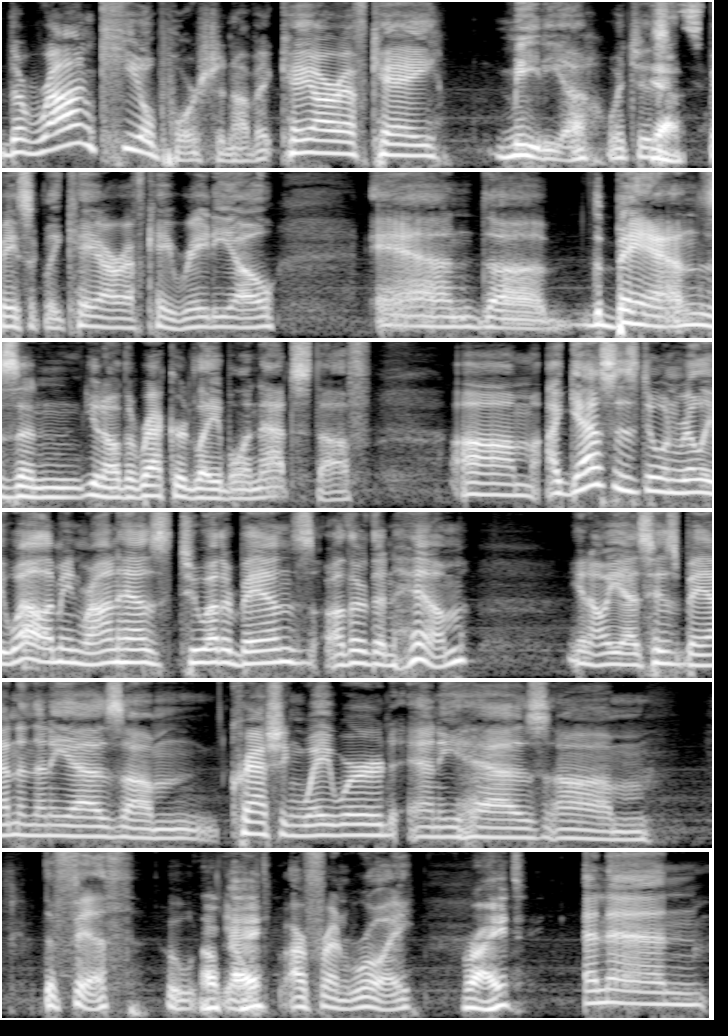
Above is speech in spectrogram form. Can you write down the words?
the Ron Keel portion of it, KRFK Media, which is Yes. basically KRFK Radio, and uh, the bands and you know the record label and that stuff. Um, I guess is doing really well. I mean, Ron has two other bands other than him. You know, he has his band, and then he has um, Crashing Wayward, and he has um, the Fifth, who you know, Okay. our friend Roy. right And then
